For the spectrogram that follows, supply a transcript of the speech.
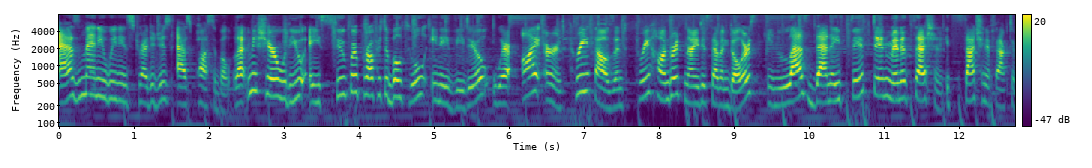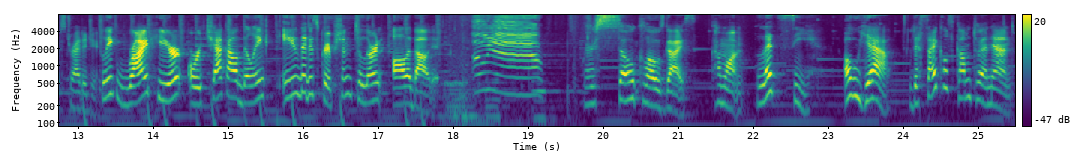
as many winning strategies as possible. Let me share with you a super profitable tool in a video where I earned $3,397 in less than a 15-minute session. It's such an effective strategy. Click right here or check out the link in the description to learn all about it. Oh yeah! We're so close, guys. Come on, let's see. Oh yeah, the cycles come to an end.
